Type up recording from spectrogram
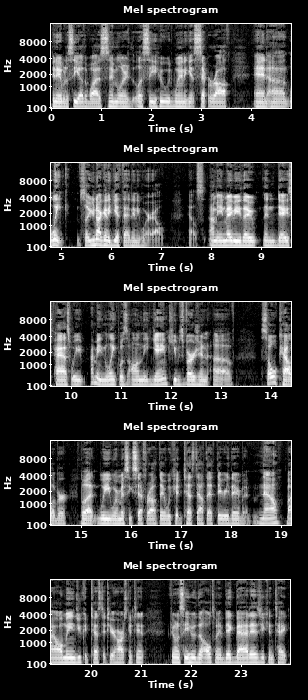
been able to see otherwise. Similar, let's see who would win against Sephiroth and uh, Link. So you're not going to get that anywhere else. Else, I mean, maybe they in days past we. I mean, Link was on the GameCube's version of Soul Calibur, but we were missing Sephiroth there. We couldn't test out that theory there, but now, by all means, you could test it to your heart's content. If you want to see who the ultimate big bad is, you can take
